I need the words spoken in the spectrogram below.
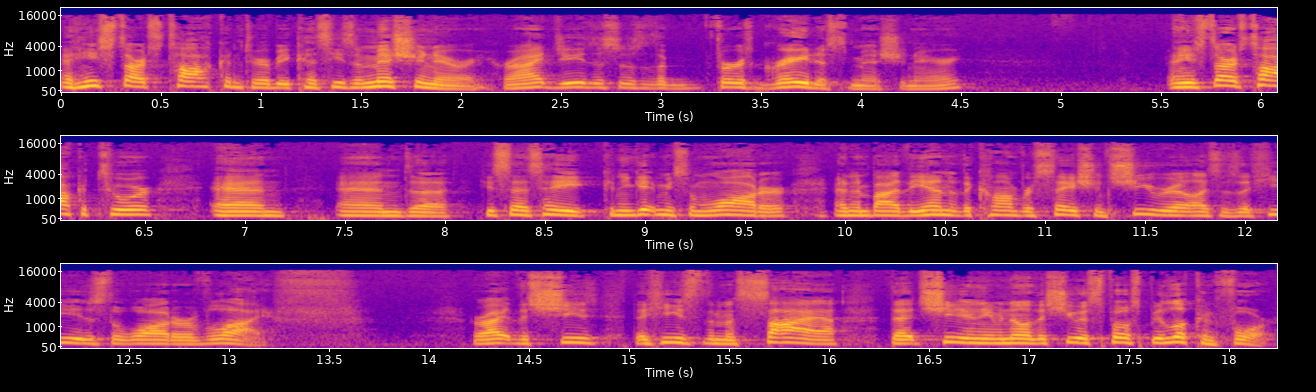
and he starts talking to her because he's a missionary, right? Jesus is the first greatest missionary. And he starts talking to her, and, and uh, he says, Hey, can you get me some water? And then by the end of the conversation, she realizes that he is the water of life, right? That, she, that he's the Messiah that she didn't even know that she was supposed to be looking for.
